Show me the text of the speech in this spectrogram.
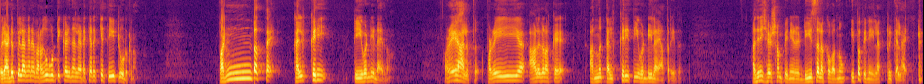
ഒരടുപ്പിൽ അങ്ങനെ വിറക് കൂട്ടിക്കഴിഞ്ഞാൽ ഇടയ്ക്കിടയ്ക്ക് തീയിട്ട് കൊടുക്കണം. പണ്ടത്തെ കൽക്കരി തീവണ്ടി ഉണ്ടായിരുന്നു. പഴയ കാലത്ത് പഴയ ആളുകളൊക്കെ അന്ന് കൽക്കരി തീവണ്ടിയിലാണ് യാത്ര ചെയ്ത് അതിനുശേഷം പിന്നീട് ഡീസലൊക്കെ വന്നു. ഇപ്പോൾ പിന്നെ ഇലക്ട്രിക്കലായി.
